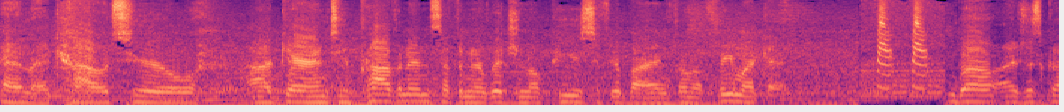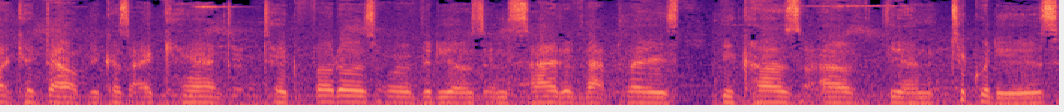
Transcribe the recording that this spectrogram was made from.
and like how to uh, guarantee provenance of an original piece if you're buying from a flea market. Well, I just got kicked out because I can't take photos or videos inside of that place because of the antiquities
